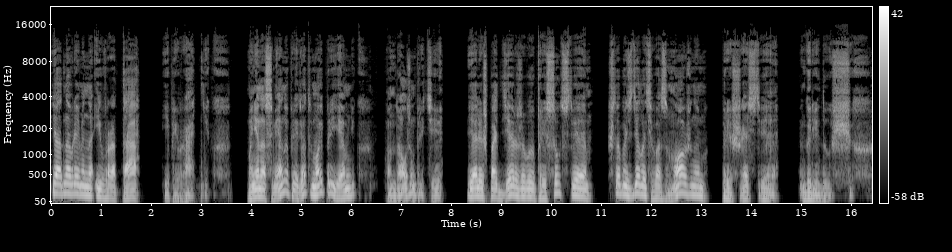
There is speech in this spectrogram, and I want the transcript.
Я одновременно и врата, и привратник. Мне на смену придет мой преемник. Он должен прийти. Я лишь поддерживаю присутствие, чтобы сделать возможным пришествие грядущих.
